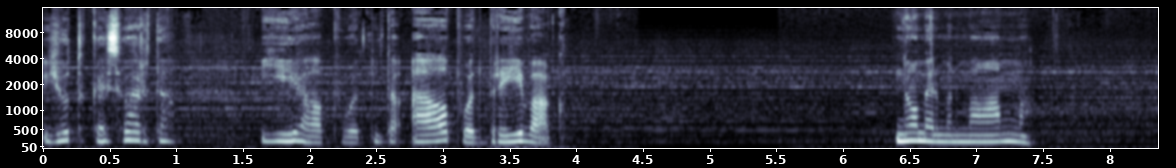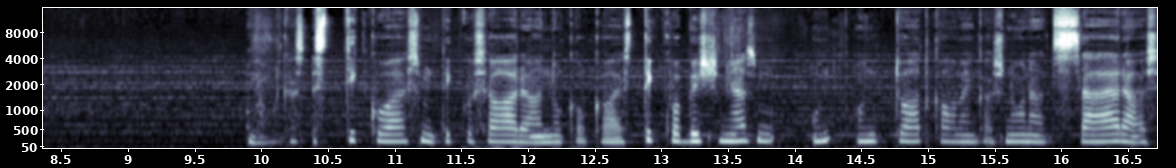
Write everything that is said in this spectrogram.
jūtu, ka es varu tā ielpot, nu, tā elpot brīvāk. Nomira mana mamma. Man liekas, es tikko esmu tikusi ārā no kaut kā, es tikko bišķiņā esmu, un, un tu atkal vienkārši nonāci sērās.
